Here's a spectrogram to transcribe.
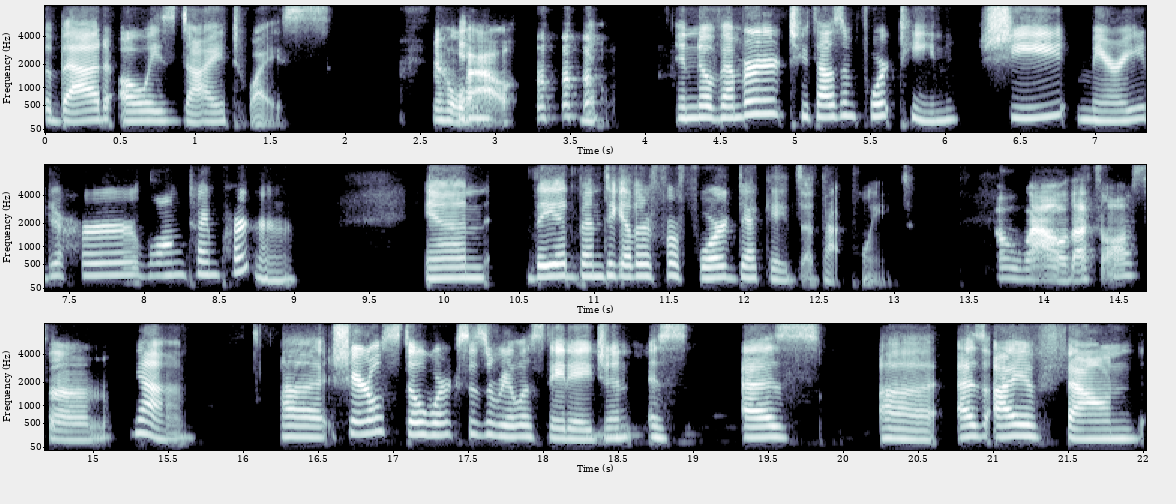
The Bad Always Die Twice. Oh, wow. In, in November 2014, she married her longtime partner. And they had been together for four decades at that point. Oh, wow. That's awesome. Yeah. Uh, Cheryl still works as a real estate agent as as uh, as I have found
